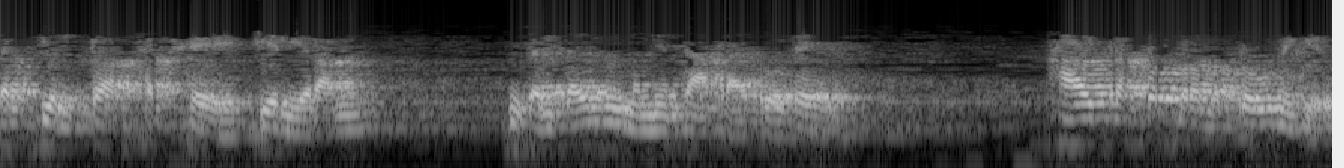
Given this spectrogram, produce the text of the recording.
ទឹកជាតតថិតថេរជានិរន្តរ៍អញ្ចឹងទៅគឺមិនមានការប្រែប្រួលទេហើយព្រះពុទ្ធបរមគ្រូនៃយើង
